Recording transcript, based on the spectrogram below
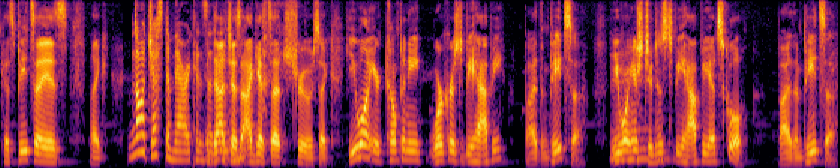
because pizza is like Not just Americans. Not just. I guess that's true. It's like you want your company workers to be happy, buy them pizza. You want your students to be happy at school, buy them pizza.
